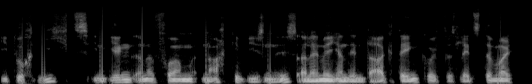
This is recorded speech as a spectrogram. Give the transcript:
die durch nichts in irgendeiner Form nachgewiesen ist. Allein wenn ich an den Tag denke, wo ich das letzte Mal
